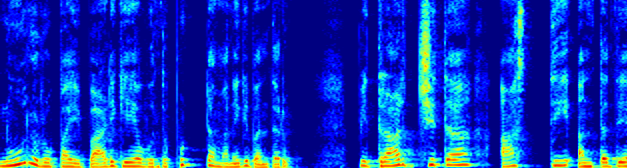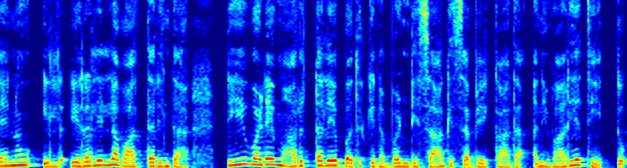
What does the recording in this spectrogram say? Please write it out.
ನೂರು ರೂಪಾಯಿ ಬಾಡಿಗೆಯ ಒಂದು ಪುಟ್ಟ ಮನೆಗೆ ಬಂದರು. ಪಿತ್ರಾರ್ಜಿತ ಆಸ್ತಿ ಅಂಥದ್ದೇನೂ ಇಲ್ಲ ಇರಲಿಲ್ಲವಾದ್ದರಿಂದ ಟೀ ವಡೆ ಮಾರುತ್ತಲೇ ಬದುಕಿನ ಬಂಡಿ ಸಾಗಿಸಬೇಕಾದ ಅನಿವಾರ್ಯತೆ ಇತ್ತು.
